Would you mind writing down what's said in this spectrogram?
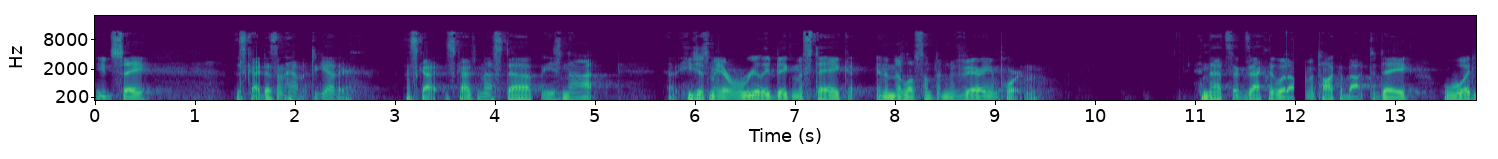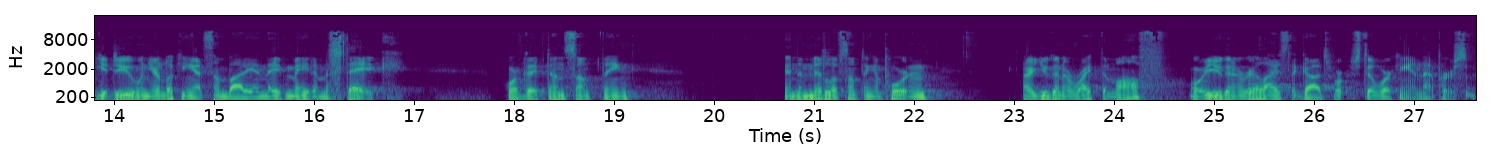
you'd say, this guy doesn't have it together. This guy, this guy's messed up. He's not, he just made a really big mistake in the middle of something very important. And that's exactly what I want to talk about today. What do you do when you're looking at somebody and they've made a mistake? Or if they've done something in the middle of something important, are you going to write them off or are you going to realize that God's still working in that person?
